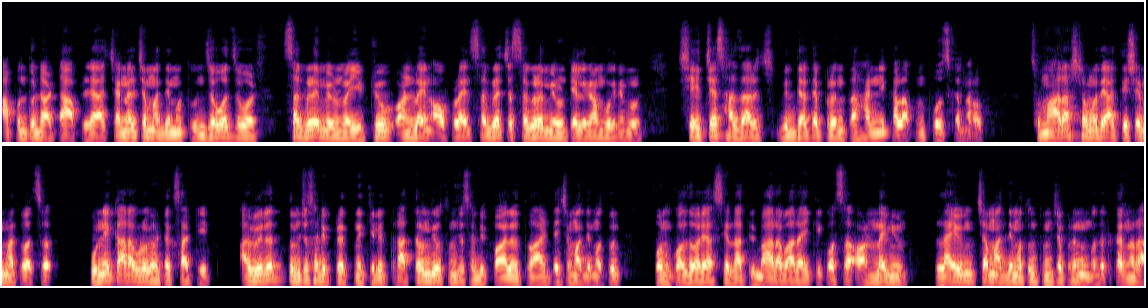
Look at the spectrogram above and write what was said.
आपण तो डाटा आपल्या चॅनलच्या माध्यमातून जवळजवळ सगळे मिळून युट्यूब ऑनलाईन ऑफलाईन सगळ्याच्या सगळं मिळून टेलिग्राम वगैरे मिळून शेहेचाळीस हजार विद्यार्थ्यापर्यंत हा निकाल आपण पोहोच करणार आहोत. सो महाराष्ट्रामध्ये अतिशय महत्वाचं पुणे कारागृह घटकसाठी अविरत तुमच्यासाठी प्रयत्न केलेत. रात्रंदिवस तुमच्यासाठी पाहिलं होतो. आरटीच्या माध्यमातून फोन कॉलद्वारे असेल रात्री बारा बारा एक एक वाजता ऑनलाईन येऊन लाईव्हच्या माध्यमातून तुमच्यापर्यंत मदत करणारा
